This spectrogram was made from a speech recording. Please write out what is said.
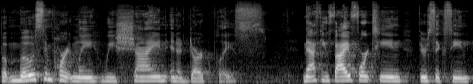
But most importantly, we shine in a dark place. Matthew 5 14 through 16.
